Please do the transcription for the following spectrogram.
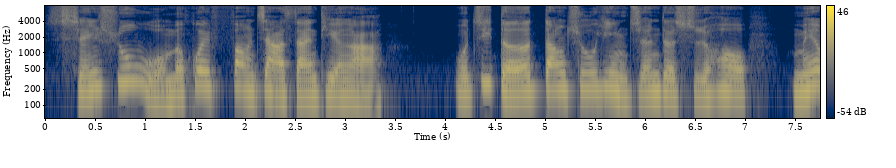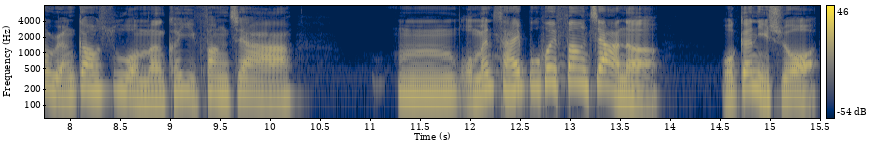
谁说我们会放假三天啊？我记得当初应征的时候。没有人告诉我们可以放假啊！嗯，我们才不会放假呢！我跟你说，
